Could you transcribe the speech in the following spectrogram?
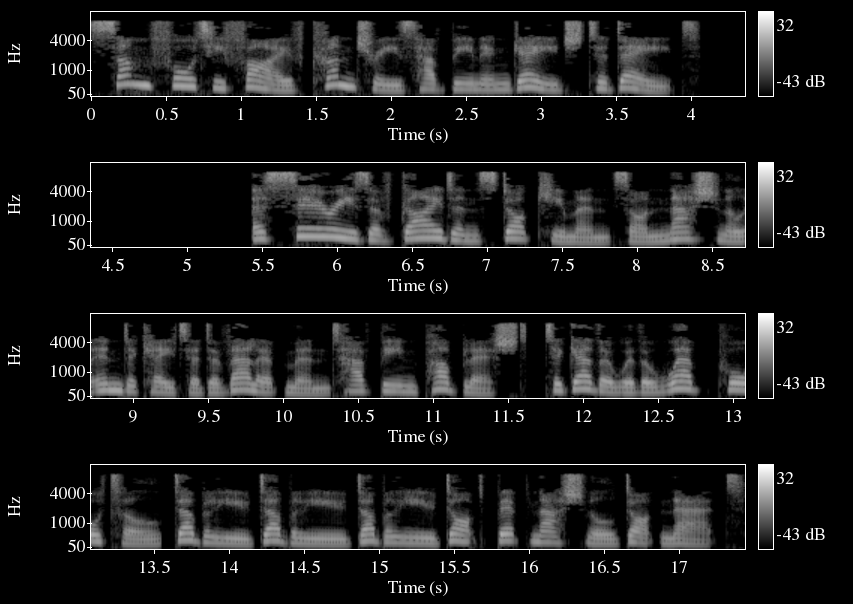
Some 45 countries have been engaged to date. A series of guidance documents on national indicator development have been published, together with a web portal www.bipnational.net.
